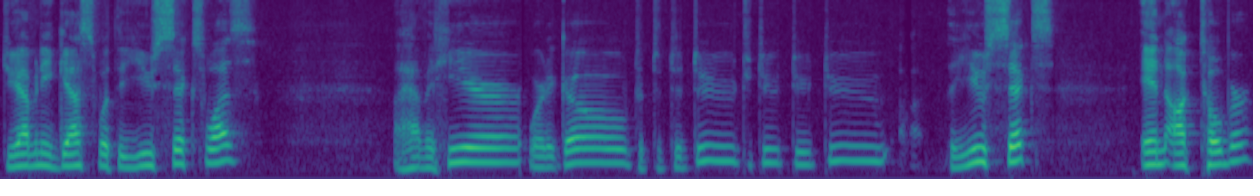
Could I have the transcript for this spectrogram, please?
Do you have any guess what the U6 was? I have it here. Where'd it go? The U6 in October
